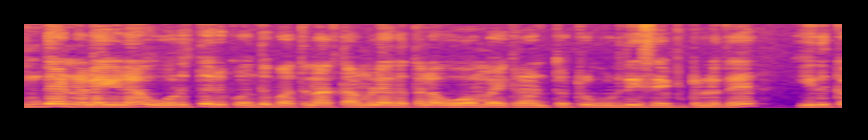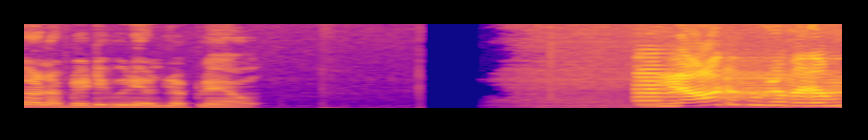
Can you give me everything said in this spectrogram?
இந்த நிலையில் ஒருத்தருக்கு வந்து பார்த்தீங்கன்னா தமிழகத்தில் ஓமைக்ரான் தொற்று உறுதி செய்யப்பட்டுள்ளது. இதுக்கான அப்டேட்டு வீடியோ ப்ளே ஆகும். நாடு முழுவதும்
